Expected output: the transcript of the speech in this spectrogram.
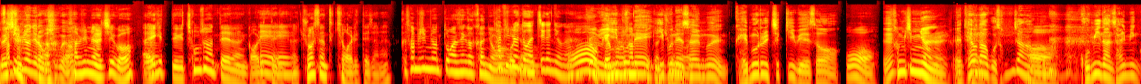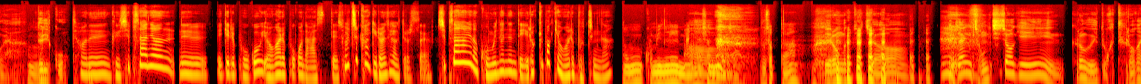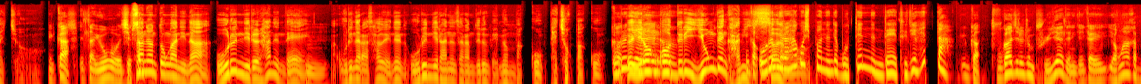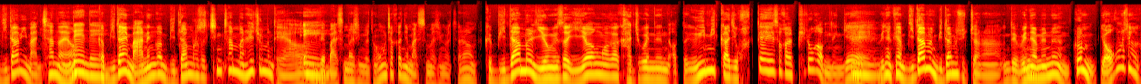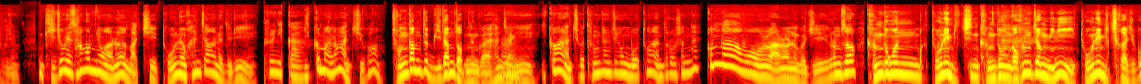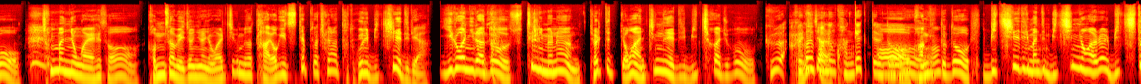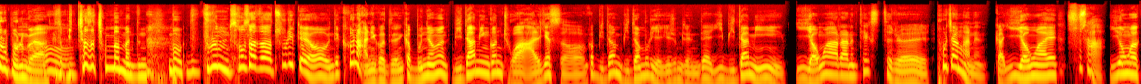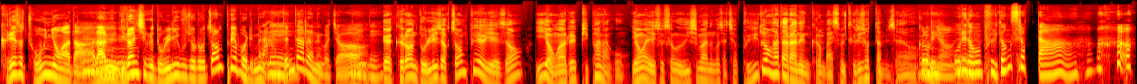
몇십- 30년이라고 치고요. 30년을 치고 어. 애기 때 청소년 때라는 거 어릴 예, 때니까 예. 중학생 특히 어릴 때잖아요. 그 30년 동안 생각한 영화 30년 동안 찍은 영화. 어, 그럼 이분의 30년 이분의 삶은 괴물을 찍기 위해서 오, 예? 30년을 예, 태어나고 성장하고 어. 고민한 삶인 거야. 음. 늙고. 저는 그 14년을 얘기를 보고 영화를 보고 나왔을 때 솔직하게 이런 생각 들었어요. 14년이나 고민했는데 이렇게밖에 영화를 못 찍나? 너무 고민을 많이 어. 하셨나 보죠. 무섭다. 이런 것도 있죠. 굉장히 정치적인 그런 의도가 들어가 있죠. 그러니까 일단 요거 이제 14년 동안이나 옳은 일을 하는데 음. 우리나라 사회는 옳은 일 하는 사람들은 외면받고 배척받고 그러니까 이런 일을, 어. 것들이 이용된 감이 그러니까 있어요. 옳은 일을 하고 싶었는데 못했는데 드디어 했다. 그러니까 두 가지를 좀 분리해야 되는 게 그러니까 영화가 미담이 많잖아요. 네네. 그러니까 미담이 많은 건 미담으로서 칭찬만 해주면 돼요. 네. 근데 말씀하신 것처럼 홍 작가님 말씀하신 것처럼 그 미담을 이용해서 이 영화가 가지고 있는 어떤 의미까지 확대 해석할 필요가 없는 게 음. 왜냐 면 그냥 미담은 미담일 수 있잖아. 근데 왜냐면은 그럼 역으로 생각해 보죠. 기존의 상업 영화는 마치 돈에 환장한 애들이 그러니까 입금만 하면 안 찍어. 정감도 미담도 없는 거야 현장이. 입금만 안 찍어. 당장 지금 뭐 돈 안 들어오셨네? 그럼 나뭐 안 하는 거지. 그러면서 강동원 막 돈에 미친 강동원과 황정민이 돈에 미쳐가지고 천만 영화에 해서 검사 외전이라는 영화를 찍으면서 다 여기 스태프가 촬영 다 돈에 미친 애들이야. 1원이라도 수틀리면은 절대 영화 안 찍는 애들이 미쳐가지고 그 그걸 아니잖아. 보는 관객들도 어, 관객들도 미친 애들이 만든 미친 영화를 미치도록 보는 거야. 그래서 어. 미쳐서 천만 만든 뭐, 뭐 그런 서사가 수립돼요. 근데 그건 아니거든. 그러니까 뭐냐면 미담인 건 좋아 알겠어. 그러니까 미담 미담으로 얘기해 주면 되는데 이 미담이 이 영화라는 텍스트를 포장하는 그러니까 이 영화의 수사, 이 영화 그래서 좋은 영화다라는 음, 음. 이런 식으로 논리 구조로 점프해 버리면 안 네. 된다라는 거죠. 네 네. 그러니까 그런 논리적 점프에 의해서 이 영화를 비판하고 영화 예술성을 의심하는 것 자체가 불경하다라는 그런 말씀을 들으셨다면서요. 그럼요. 우리 예. 너무 불경스럽다.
